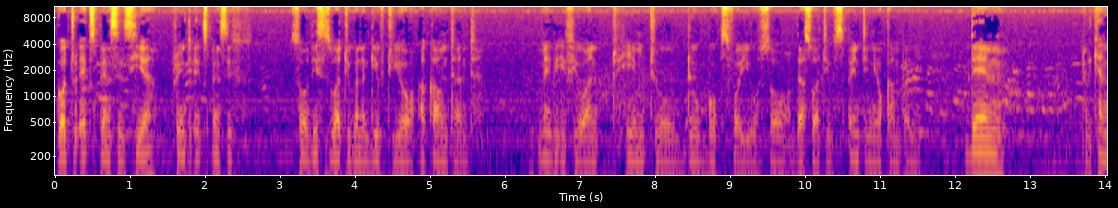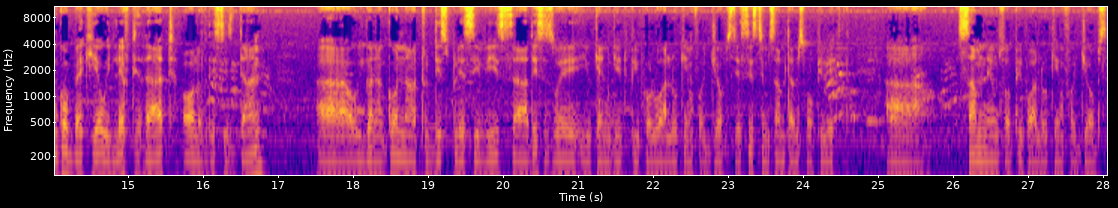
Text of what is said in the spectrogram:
go to expenses here print expenses so this is what you're going to give to your accountant maybe if you want him to do books for you. So that's what you've spent in your company. Then we can go back here. We left that. All of this is done. Uh, we're gonna go now to display CVs uh, this is where you can get people who are looking for jobs. The system sometimes populate uh, some names for people are looking for jobs.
